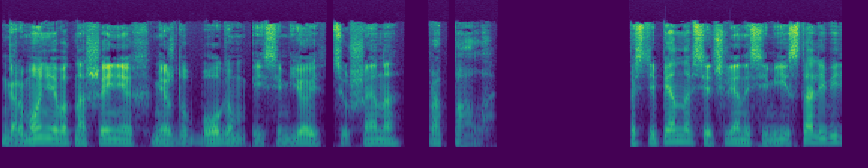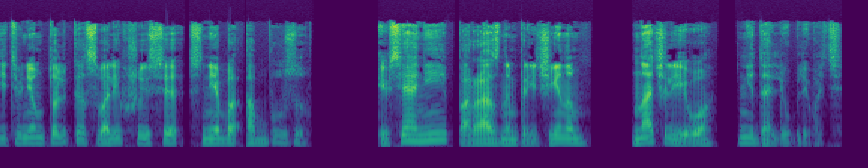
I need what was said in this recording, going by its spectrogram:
Гармония в отношениях между Богом и семьей Цюшена пропала. Постепенно все члены семьи стали видеть в нем только свалившуюся с неба обузу, и все они по разным причинам начали его недолюбливать.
